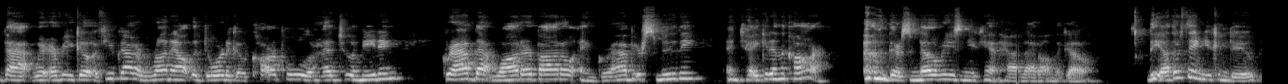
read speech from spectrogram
that wherever you go. If you've got to run out the door to go carpool or head to a meeting, grab that water bottle and grab your smoothie and take it in the car. There's no reason you can't have that on the go. The other thing you can do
